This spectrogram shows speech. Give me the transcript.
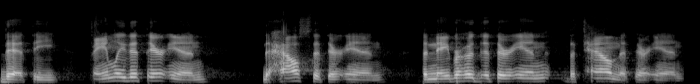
that the family that they're in, the house that they're in, the neighborhood that they're in, the town that they're in,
